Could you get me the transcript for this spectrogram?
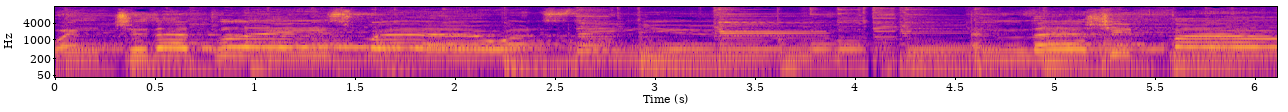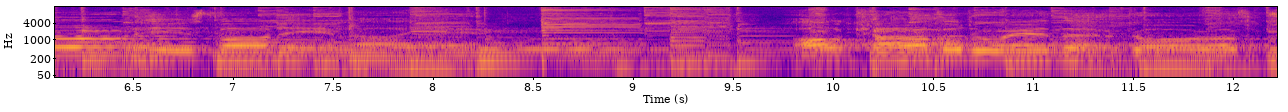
went to that place where once they knew, and there she found his body lying, all covered with a gore of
